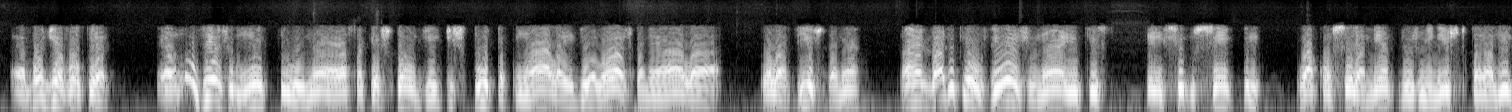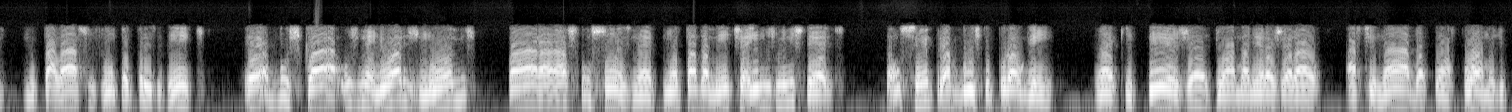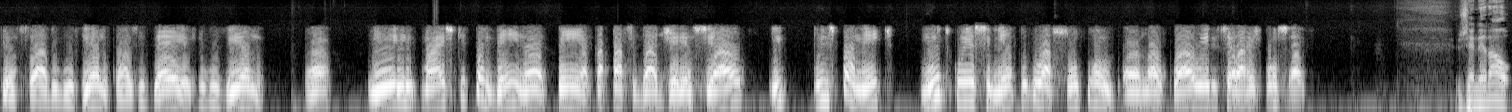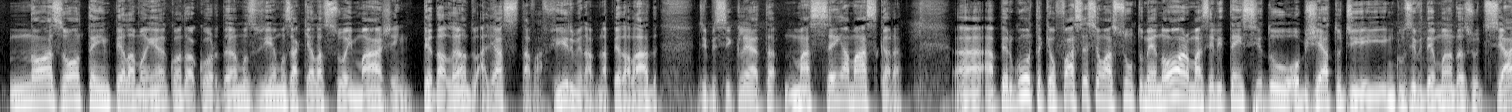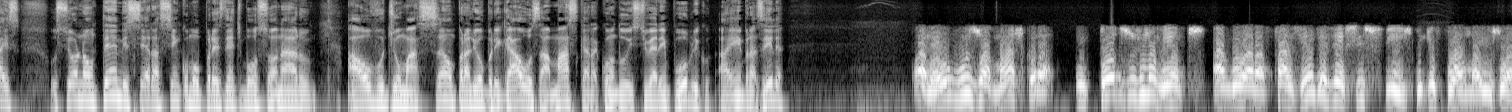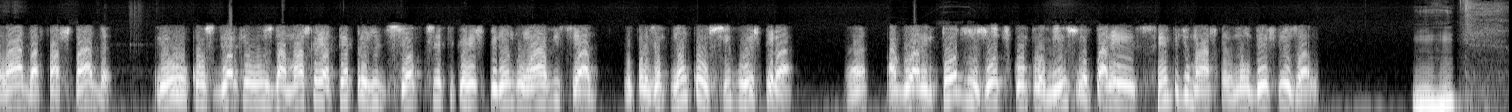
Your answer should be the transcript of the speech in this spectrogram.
É, bom dia, Voltaire. Eu não vejo muito né, essa questão de disputa com ala ideológica, né, ala olavista. Né? Na realidade, o que eu vejo né, e o que tem sido sempre o aconselhamento dos ministros que estão ali no palácio junto ao presidente é buscar os melhores nomes para as funções, né? notadamente aí nos ministérios. Então, sempre a busca por alguém né, que esteja, de uma maneira geral, afinada com a forma de pensar do governo, com as ideias do governo, né, e, mas que também né, tenha capacidade gerencial e, principalmente, muito conhecimento do assunto uh, no qual ele será responsável. General, nós ontem pela manhã, quando acordamos, víamos aquela sua imagem pedalando, aliás, estava firme na, na, pedalada de bicicleta, mas sem a máscara. Ah, a pergunta que eu faço, esse é um assunto menor, mas ele tem sido objeto de, inclusive, demandas judiciais. O senhor não teme ser, assim como o presidente Bolsonaro, alvo de uma ação para lhe obrigar a usar máscara quando estiver em público, aí em Brasília? Olha, eu uso a máscara em todos os momentos. Agora, fazendo exercício físico de forma isolada, afastada, eu considero que o uso da máscara é até prejudicial porque você fica respirando um ar viciado. Eu, por exemplo, não consigo respirar. Né? Agora, em todos os outros compromissos, eu parei sempre de máscara, não deixo de usá-la. Uhum.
